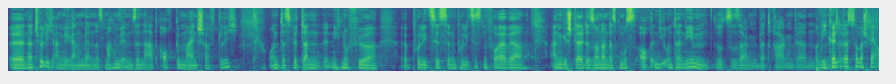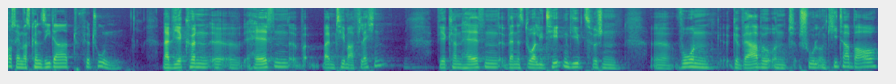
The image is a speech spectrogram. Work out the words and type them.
natürlich angegangen werden. Das machen wir im Senat auch gemeinschaftlich. Und das wird dann nicht nur für äh, Polizistinnen und Polizisten, Feuerwehrangestellte, sondern das muss auch in die Unternehmen sozusagen übertragen werden. Aber wie könnte äh, das zum Beispiel aussehen? Was können Sie dafür tun? na, wir können äh, helfen äh, beim Thema Flächen. Wir können helfen, wenn es Dualitäten gibt zwischen äh, Wohnen, Gewerbe und Schul- und Kita-Bau.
